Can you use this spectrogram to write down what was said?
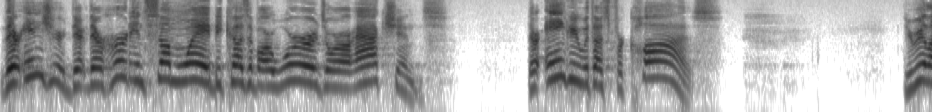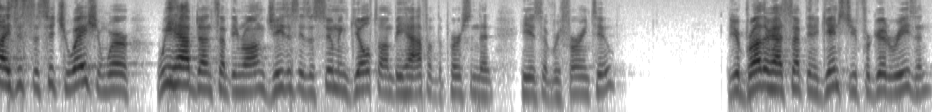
They're injured, they're, they're hurt in some way because of our words or our actions. They're angry with us for cause. Do You realize this is a situation where we have done something wrong. Jesus is assuming guilt on behalf of the person that he is referring to. Your brother has something against you for good reason.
